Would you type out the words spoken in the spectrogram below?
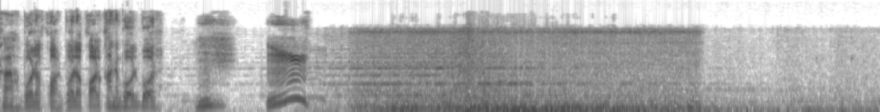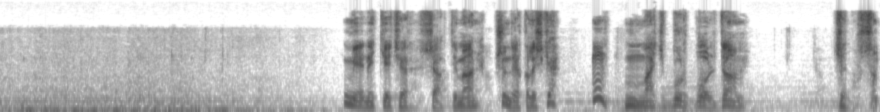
Ha bo'la qol bo'la qol. Qani bo'l bo'l. Hmm, hmm. Meni kechir shahtiman shunday qilishga majbur bo'ldim jin ursin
